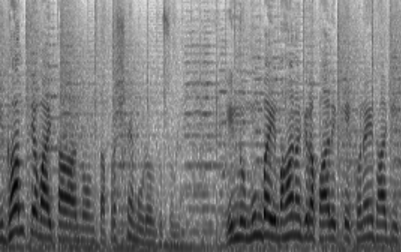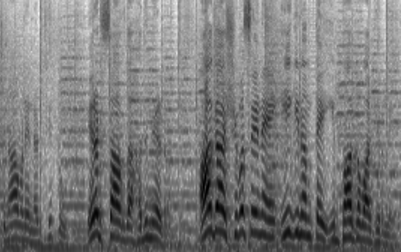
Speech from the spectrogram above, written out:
ಯುಗಾಂತ್ಯವಾಯ್ತಾ ಅನ್ನುವಂಥ ಪ್ರಶ್ನೆ ಮೂಡುವುದು ಸುಳ್ಳು. ಇನ್ನು ಮುಂಬೈ ಮಹಾನಗರ ಪಾಲಿಕೆ ಕೊನೆಯದಾಗಿ ಚುನಾವಣೆ ನಡೆಸಿತು ಎರಡ್ ಸಾವಿರದ ಹದಿನೇಳರಲ್ಲಿ. ಆಗ ಶಿವಸೇನೆ ಈಗಿನಂತೆ ಇಬ್ಬಾಗವಾಗಿರಲಿಲ್ಲ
